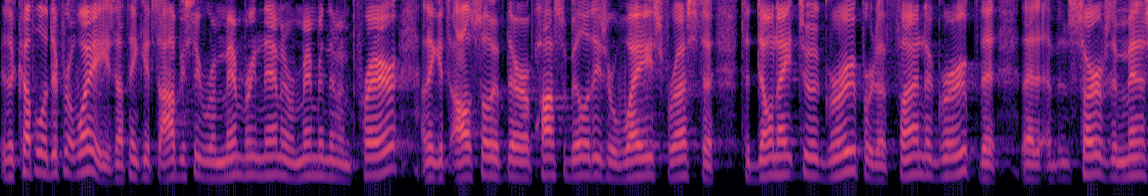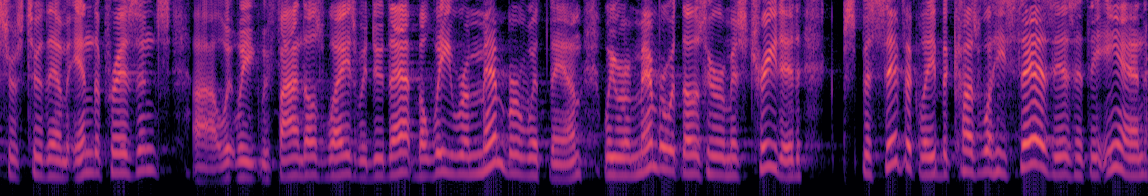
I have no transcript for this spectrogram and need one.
is a couple of different ways. I think it's obviously remembering them and remembering them in prayer. I think it's also if there are possibilities or ways for us to, to donate to a group or to fund a group that, that serves and ministers to them in the prisons. Uh, we, we, we find those ways, we do that, but we remember with them, we remember with those who are mistreated specifically because what he says is at the end,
